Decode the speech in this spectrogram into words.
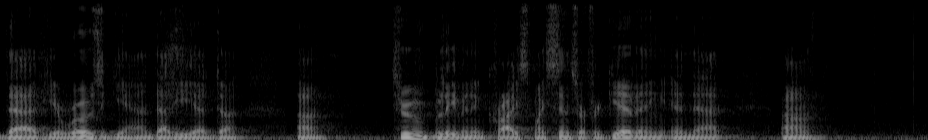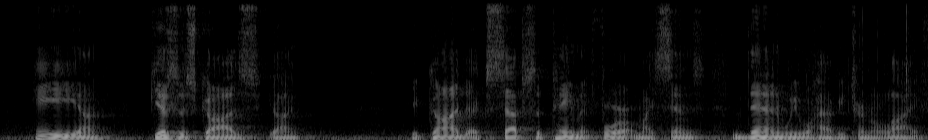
that he arose again, that he had, uh, uh, through believing in Christ, my sins are forgiven, and that uh, he uh, gives us God's, uh, God accepts the payment for my sins, then we will have eternal life.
